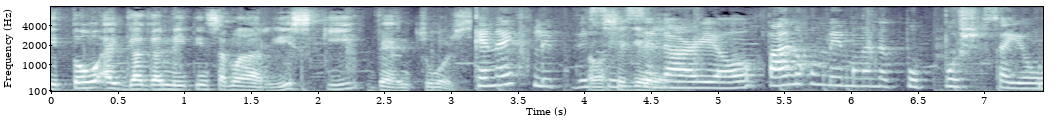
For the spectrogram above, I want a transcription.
ito ay gagamitin sa mga risky ventures. Can I flip this Oh, scenario? Paano kung may mga nagpo-push sa'yo?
